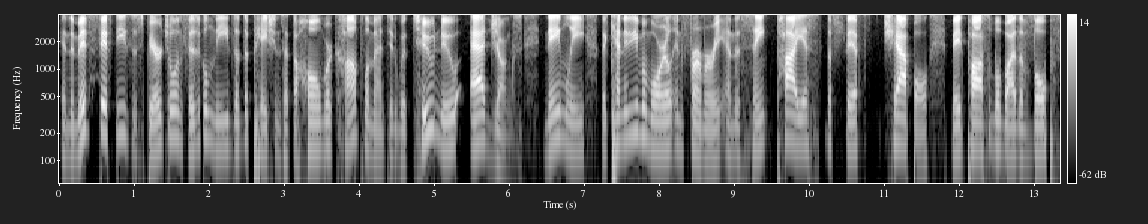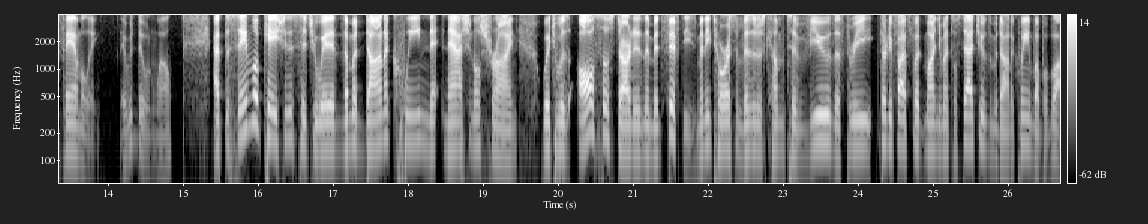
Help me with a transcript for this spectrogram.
In the mid 50s, the spiritual and physical needs of the patients at the home were complemented with two new adjuncts, namely the Kennedy Memorial Infirmary and the St. Pius V Chapel, made possible by the Volpe family. They were doing well. At the same location is situated the Madonna Queen National Shrine, which was also started in the mid 50s. Many tourists and visitors come to view the 35 foot monumental statue of the Madonna Queen, blah, blah, blah.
